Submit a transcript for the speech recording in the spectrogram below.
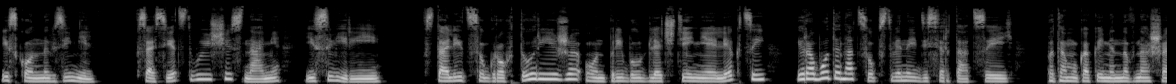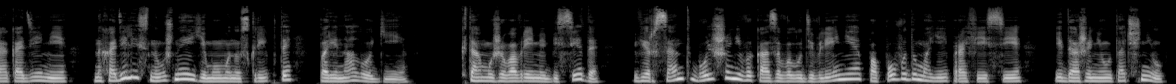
исконных земель, в соседствующей с нами и Свирии. В столицу Грохтории же он прибыл для чтения лекций и работы над собственной диссертацией, потому как именно в нашей академии находились нужные ему манускрипты по ринологии. К тому же во время беседы Версент больше не выказывал удивления по поводу моей профессии и даже не уточнил,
